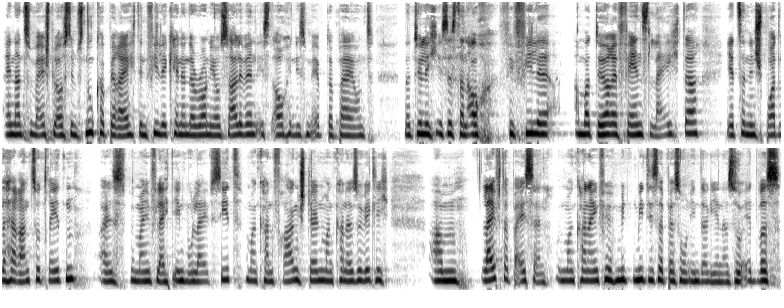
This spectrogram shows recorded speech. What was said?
Einer zum Beispiel aus dem Snooker-Bereich, den viele kennen, der Ronnie O'Sullivan, ist auch in diesem App dabei. Und natürlich ist es dann auch für viele Amateure, Fans leichter, jetzt an den Sportler heranzutreten, als wenn man ihn vielleicht irgendwo live sieht. Man kann Fragen stellen, man kann also wirklich ähm, live dabei sein und man kann eigentlich mit, mit dieser Person interagieren. Also etwas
